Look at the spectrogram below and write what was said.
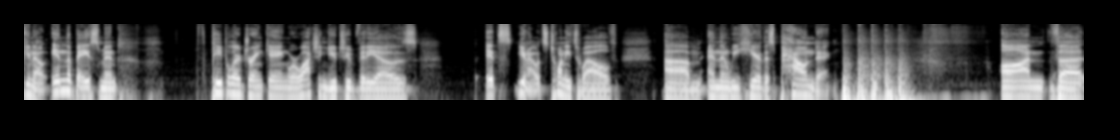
you know in the basement. People are drinking. We're watching youtube videos. It's you know it's 2012 um and then we hear this pounding on the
